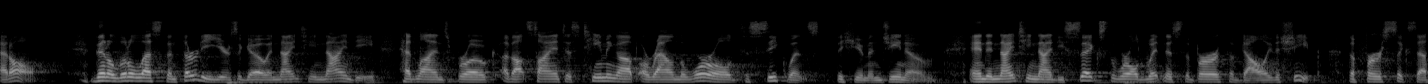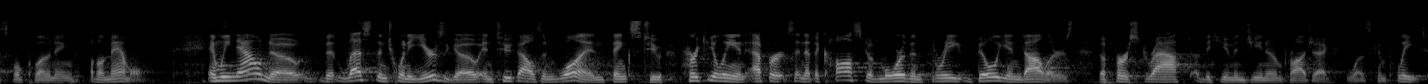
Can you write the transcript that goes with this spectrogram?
at all. Then, a little less than 30 years ago, in 1990, headlines broke about scientists teaming up around the world to sequence the human genome. And in 1996, the world witnessed the birth of Dolly the sheep, the first successful cloning of a mammal. And we now know that less than 20 years ago, in 2001, thanks to Herculean efforts and at the cost of more than $3 billion, the first draft of the Human Genome Project was complete.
